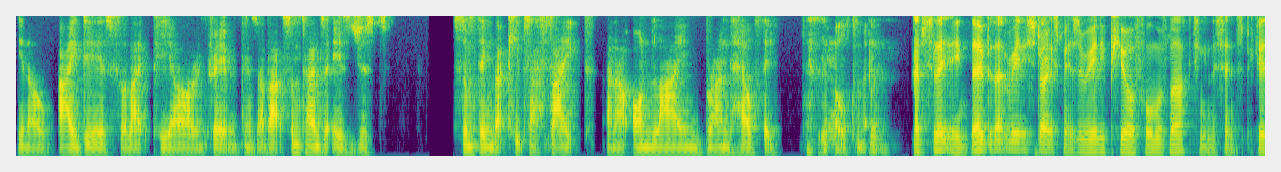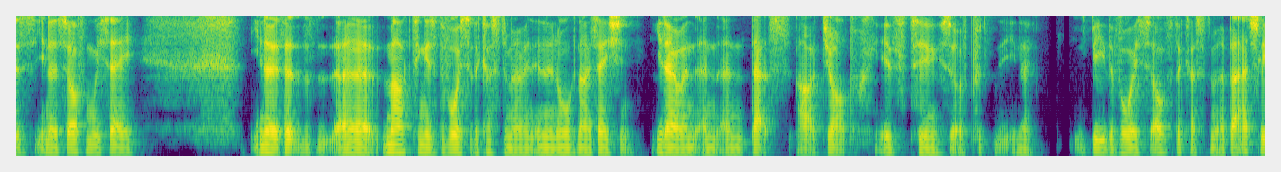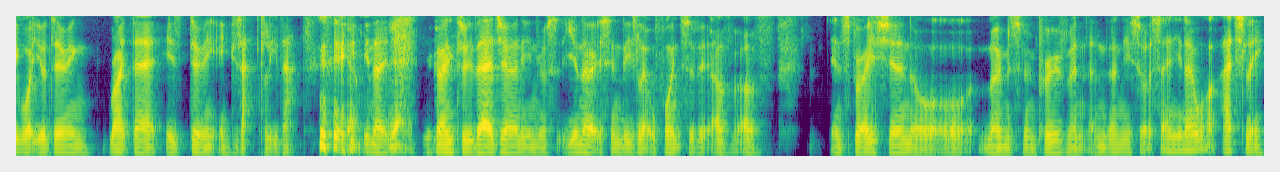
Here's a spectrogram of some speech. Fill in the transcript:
you know, ideas for like PR and creative and things like that. Sometimes it is just something that keeps our site and our online brand healthy yeah. ultimately absolutely no but that really strikes me as a really pure form of marketing in the sense because you know so often we say you know that uh, marketing is the voice of the customer in, in, an organization you know and, and and that's our job is to sort of you know be the voice of the customer but actually what you're doing right there is doing exactly that yeah. you know yeah. you're going through their journey and you're you're noticing these little points of it of of inspiration or, or moments of improvement and then you're sort of saying you know what actually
